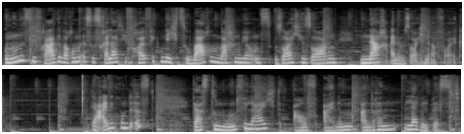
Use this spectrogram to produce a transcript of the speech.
Und nun ist die Frage, warum ist es relativ häufig nicht so? Warum machen wir uns solche Sorgen nach einem solchen Erfolg? Der eine Grund ist, dass du nun vielleicht auf einem anderen Level bist.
